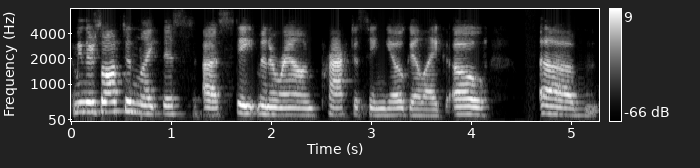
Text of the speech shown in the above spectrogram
I mean, there's often like this uh, statement around practicing yoga, like, oh, um,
